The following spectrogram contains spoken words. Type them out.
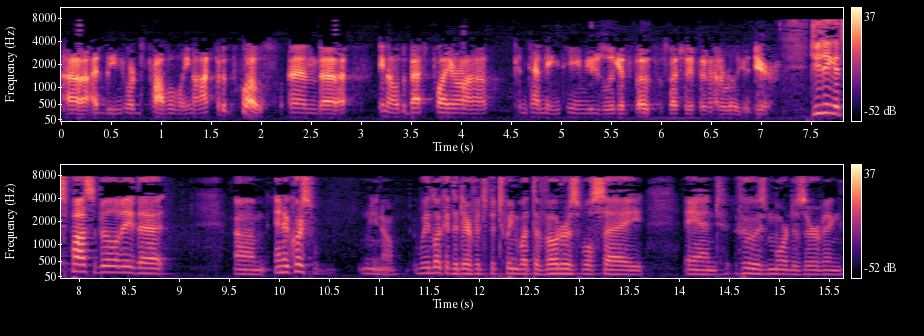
Uh, I'd lean towards probably not, but it's close. And uh, you know, the best player on a contending team usually gets votes, especially if they've had a really good year. Do you think it's a possibility that, um, and of course, you know, we look at the difference between what the voters will say and who is more deserving.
